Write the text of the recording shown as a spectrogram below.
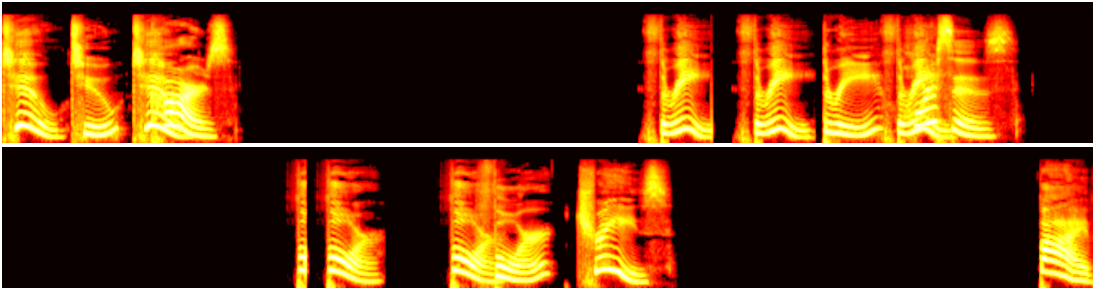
Two. Two. Two. Cars. Three. Three. Three. Three. Horses. Four. Four. Four. Four trees. Five.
